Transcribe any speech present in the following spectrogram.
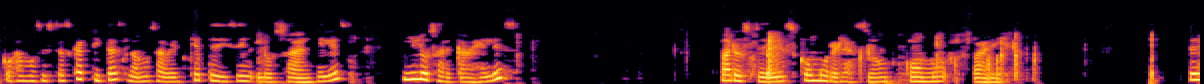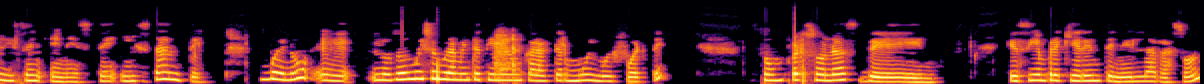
Cojamos estas cartitas y vamos a ver qué te dicen los ángeles y los arcángeles para ustedes como relación, como pareja. Te dicen en este instante. Bueno, eh, los dos muy seguramente tienen un carácter muy, muy fuerte. Son personas de que siempre quieren tener la razón,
